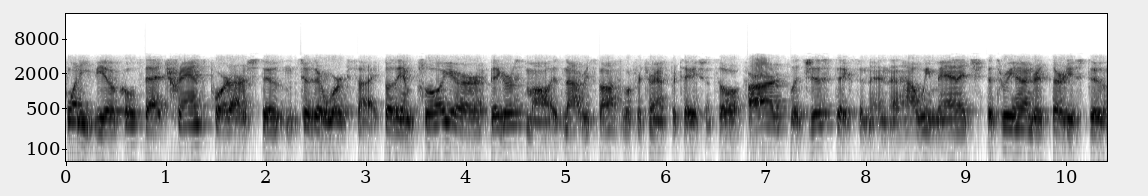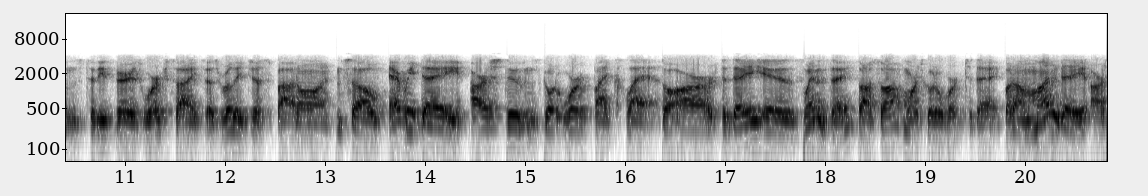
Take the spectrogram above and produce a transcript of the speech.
20 vehicles that transport our students to their work site. So the employer, big or small, is not responsible for transportation. So our logistics and, and, and how we manage the 330 students to these various work sites is really just spot on. And so every day our students go to work by class. So our today is Wednesday, so our sophomores go to work today. But on Monday, our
